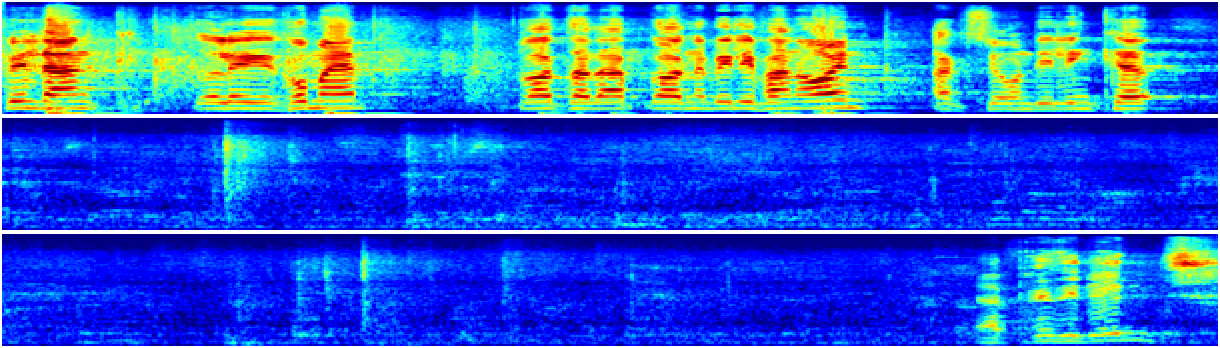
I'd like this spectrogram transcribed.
Vielen Dank, Kollege Kummer. Das Wort hat der Abg. Willi van Ooyen, Fraktion DIE LINKE. Herr Präsident,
